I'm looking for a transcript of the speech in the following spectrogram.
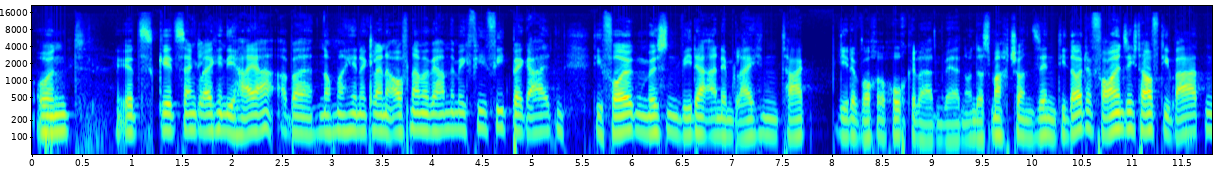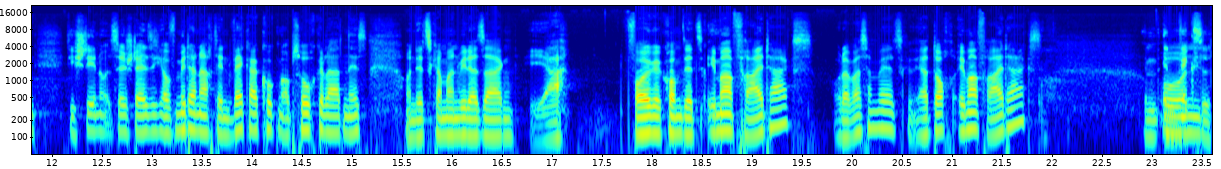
Und jetzt geht es dann gleich in die Haia. Aber nochmal hier eine kleine Aufnahme. Wir haben nämlich viel Feedback erhalten. Die Folgen müssen wieder an dem gleichen Tag jede Woche hochgeladen werden. Und das macht schon Sinn. Die Leute freuen sich drauf, die warten, die stehen, stellen sich auf Mitternacht den Wecker, gucken, ob es hochgeladen ist. Und jetzt kann man wieder sagen, ja, Folge kommt jetzt immer freitags. Oder was haben wir jetzt? Ja, doch, immer freitags. Im, im Wechsel.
